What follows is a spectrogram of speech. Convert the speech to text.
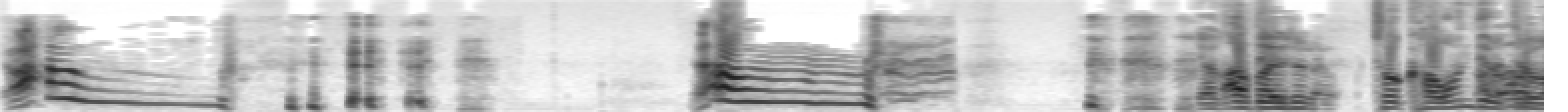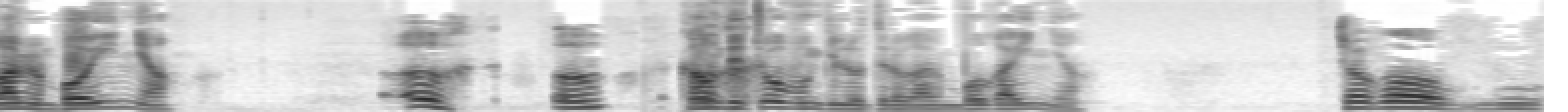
아우! 아우! 야, 아, 근데 발저려. 저 가운데로 아. 들어가면 뭐 있냐? 어, 어? 가운데 좁은 길로 들어가면 뭐가 있냐? 저거, 음,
